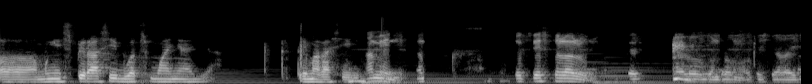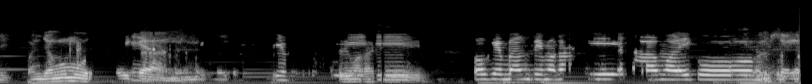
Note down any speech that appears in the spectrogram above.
eh, menginspirasi buat semuanya aja. Terima kasih. Amin. Sukses selalu. Selalu Gondrong Official ID. Panjang umur. Iya. Kebaikan. Umur kebaikan. Terima kasih. Oke Bang, terima kasih. Assalamualaikum. Waalaikumsalam.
